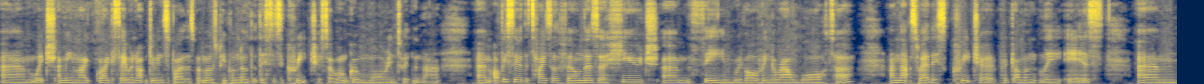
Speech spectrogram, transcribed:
um, which I mean, like like I say, we're not doing spoilers, but most people know that this is a creature, so I won't go more into it than that. Um, obviously, with the title of the film, there's a huge um, theme revolving around water, and that's where this creature predominantly is. Um,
